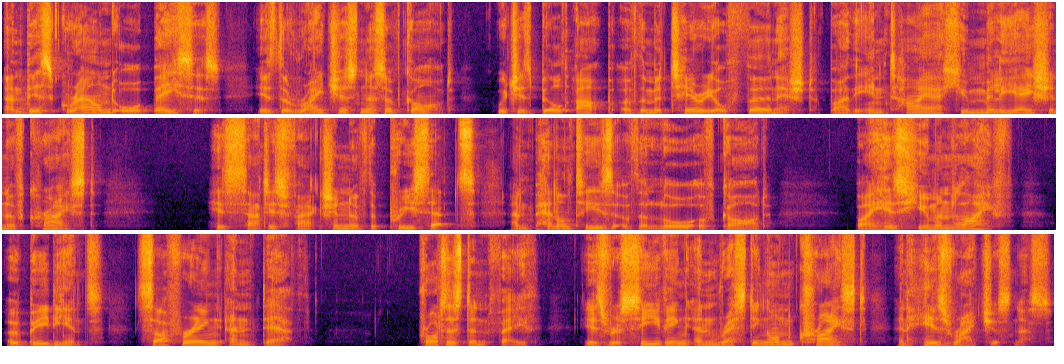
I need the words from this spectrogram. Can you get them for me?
And this ground or basis is the righteousness of God, which is built up of the material furnished by the entire humiliation of Christ, his satisfaction of the precepts and penalties of the law of God, by his human life, obedience, suffering, and death. Protestant faith is receiving and resting on Christ and his righteousness.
